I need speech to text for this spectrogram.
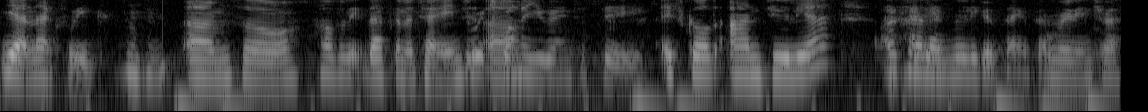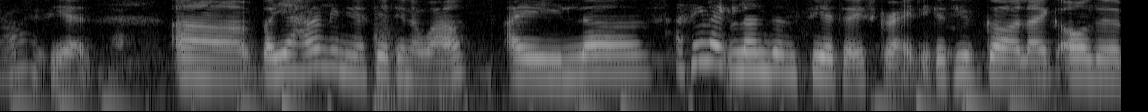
yeah, next week. Mm-hmm. Um, so hopefully that's going to change. Which uh, one are you going to see? It's called & Juliet. Okay. I've heard like really good things. I'm really interested right. to see it. Yeah. Uh, but yeah, I haven't been in a theater in a while. I love. I think like London theater is great because you've got like all the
